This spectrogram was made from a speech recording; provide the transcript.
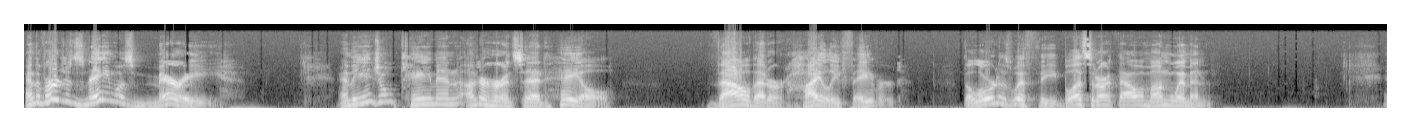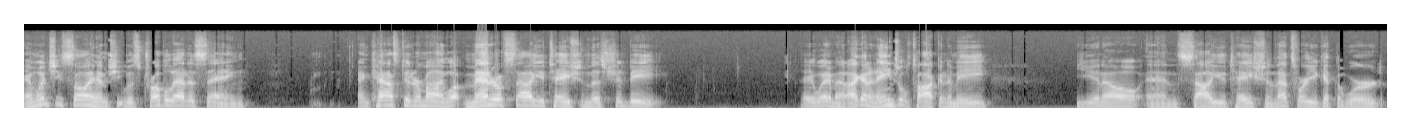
And the virgin's name was Mary. And the angel came in unto her and said, Hail, thou that art highly favored. The Lord is with thee. Blessed art thou among women. And when she saw him, she was troubled at his saying, and cast in her mind what manner of salutation this should be. Hey, wait a minute. I got an angel talking to me you know, and salutation. That's where you get the word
